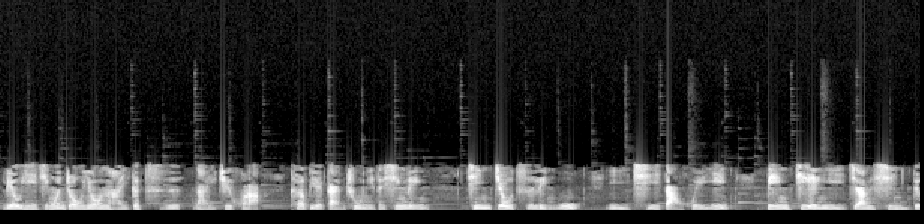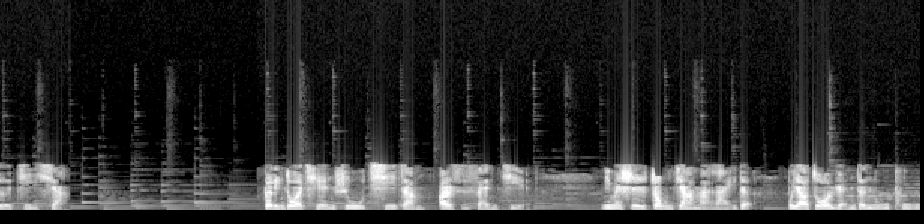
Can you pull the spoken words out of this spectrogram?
留意经文中有哪一个词、哪一句话特别感触你的心灵，请就此领悟，以祈祷回应，并建议将心得记下。哥林多前书七章二十三节：你们是重价买来的，不要做人的奴仆。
